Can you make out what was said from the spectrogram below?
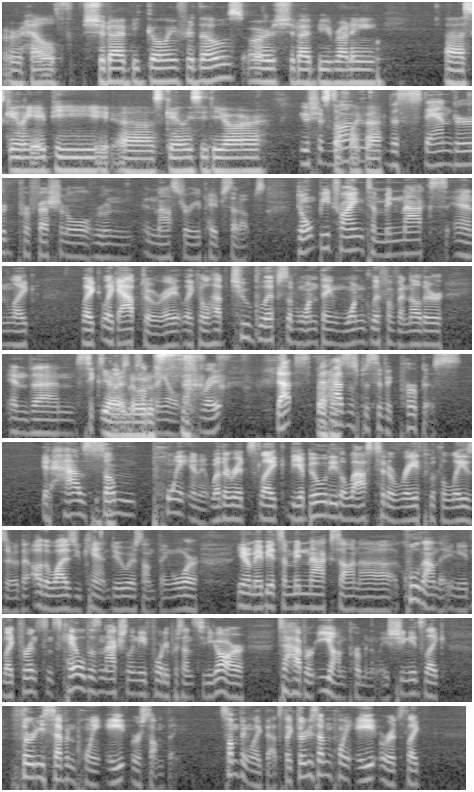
or health. Should I be going for those, or should I be running uh, scaling AP, uh, scaling CDR? You should stuff run like the standard professional rune and mastery page setups. Don't be trying to min max and like like like Apto, right? Like he'll have two glyphs of one thing, one glyph of another, and then six Yeah, I glyphs of something else, right? That's that Uh-huh. has a specific purpose. It has some point in it, whether it's like the ability to last hit a wraith with a laser that otherwise you can't do or something, or you know maybe it's a min max on a cooldown that you need. Like for instance, Kayle doesn't actually need 40% CDR to have her Eon permanently. She needs like 37.8 or something, something like that. It's like 37.8 or it's like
